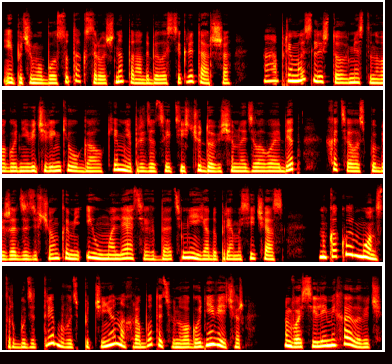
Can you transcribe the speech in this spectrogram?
и почему боссу так срочно понадобилась секретарша — а при мысли, что вместо новогодней вечеринки у Галки мне придется идти с чудовищем на деловой обед, хотелось побежать за девчонками и умолять их дать мне яду прямо сейчас. Ну какой монстр будет требовать подчиненных работать в новогодний вечер? Василий Михайлович.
